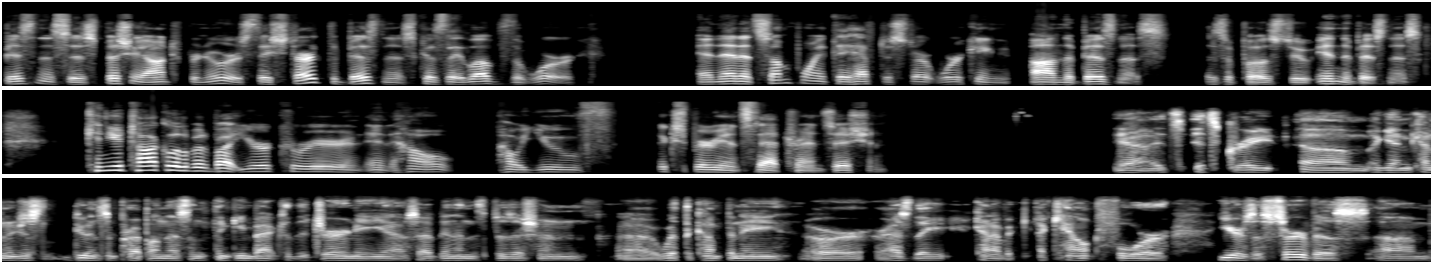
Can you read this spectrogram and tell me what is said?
businesses, especially entrepreneurs, they start the business because they love the work. And then at some point, they have to start working on the business as opposed to in the business. Can you talk a little bit about your career and, and how how you've experienced that transition? Yeah, it's it's great. Um, again, kind of just doing some prep on this and thinking back to the journey. You know, so I've been in this position uh, with the company, or, or, as they kind of account for years of service. Um,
